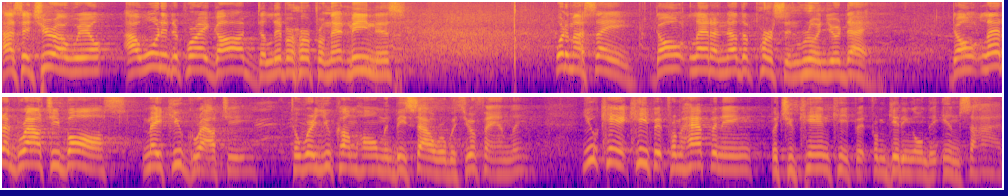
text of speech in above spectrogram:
I said, Sure, I will. I wanted to pray, God, deliver her from that meanness. What am I saying? Don't let another person ruin your day. Don't let a grouchy boss make you grouchy to where you come home and be sour with your family. You can't keep it from happening, but you can keep it from getting on the inside.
